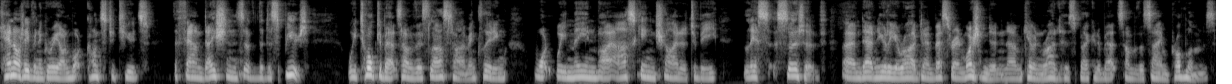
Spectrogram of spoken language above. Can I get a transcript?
cannot even agree on what constitutes the foundations of the dispute. We talked about some of this last time, including what we mean by asking China to be less assertive. And our newly arrived ambassador in Washington, um, Kevin Rudd, has spoken about some of the same problems.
